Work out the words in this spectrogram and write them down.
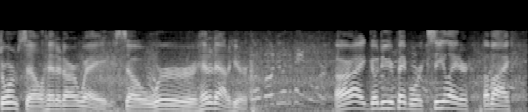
storm cell headed our way. So we're headed out of here. Go, go do the paperwork. All right, go do your paperwork. See you later. Bye bye.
